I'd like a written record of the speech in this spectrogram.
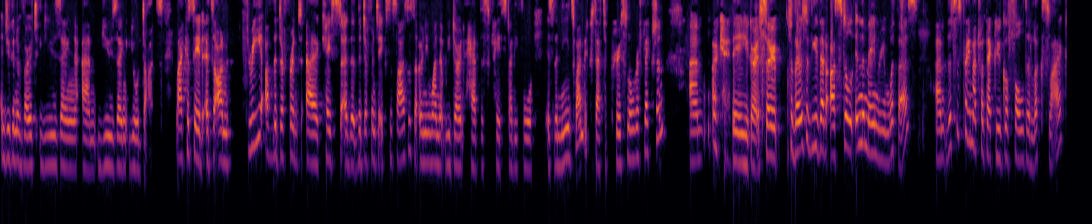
and you're going to vote using um, using your dots. Like I said, it's on three of the different uh, case uh, the, the, different exercises. The only one that we don't have this case study for is the needs one because that's a personal reflection. Um, okay, there you go. So for those of you that are still in the main room with us, um, this is pretty much what that Google folder looks like.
